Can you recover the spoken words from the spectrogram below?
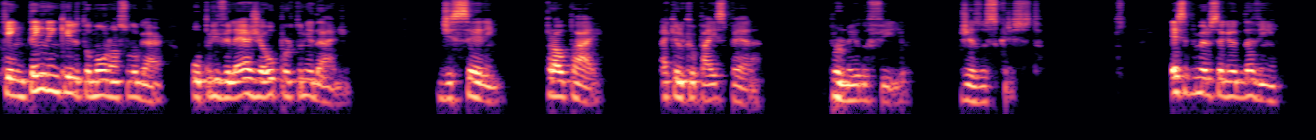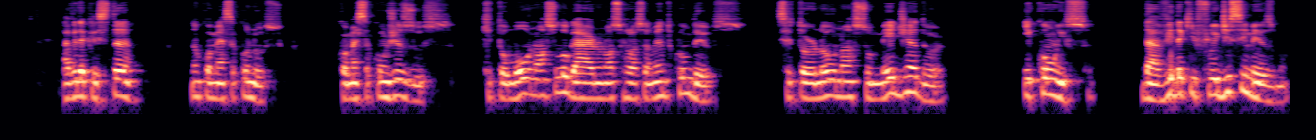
que entendem que ele tomou o nosso lugar, o privilégio e a oportunidade de serem para o Pai aquilo que o Pai espera por meio do Filho, Jesus Cristo. Esse é o primeiro segredo da vinha. A vida cristã não começa conosco, começa com Jesus, que tomou o nosso lugar no nosso relacionamento com Deus, se tornou o nosso mediador e com isso, da vida que flui de si mesmo,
